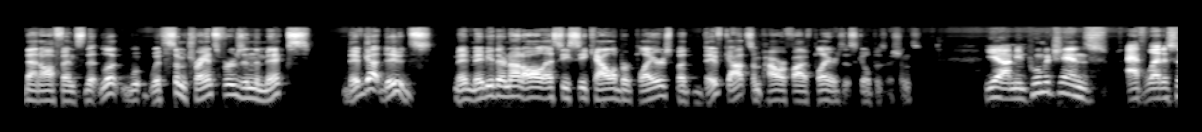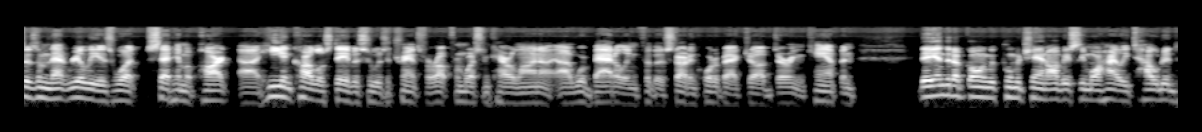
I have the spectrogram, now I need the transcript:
that offense? That look, w- with some transfers in the mix, they've got dudes. Maybe they're not all SEC caliber players, but they've got some Power Five players at skill positions. Yeah, I mean, Phommachanh's athleticism, that really is what set him apart. Uh, he and Carlos Davis, who was a transfer up from Western Carolina, uh, were battling for the starting quarterback job during the camp. And they ended up going with Phommachanh, obviously more highly touted,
